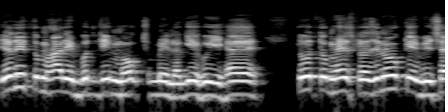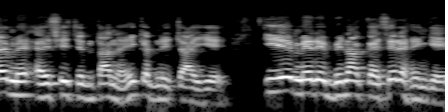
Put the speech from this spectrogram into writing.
यदि तुम्हारी बुद्धि मोक्ष में लगी हुई है तो तुम्हें स्वजनों के विषय में ऐसी चिंता नहीं करनी चाहिए कि ये मेरे बिना कैसे रहेंगे।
